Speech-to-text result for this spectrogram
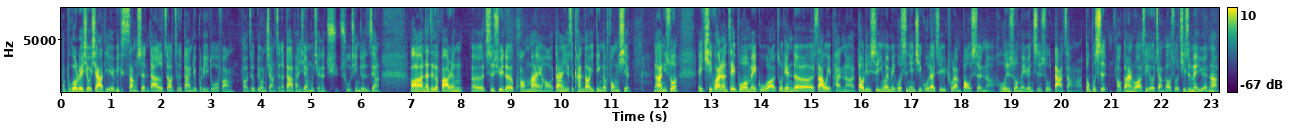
那 p u c o Ratio 下跌，VIX 上升，大家都知道这个当然就不利多方。好，这个不用讲，整个大盘现在目前的处处境就是这样。好啊，那这个法人呃持续的狂卖哈，当然也是看到一定的风险。那你说，哎，奇怪了，这波美股啊，昨天的杀尾盘呢，到底是因为美国十年期国债殖率突然暴升了，或者说美元指数大涨啊？都不是。好，刚才罗老师也有讲到说，其实美元呢，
